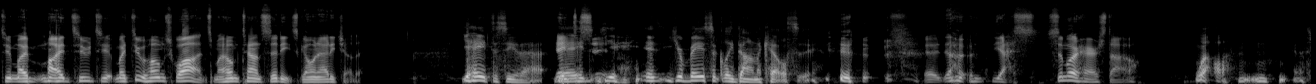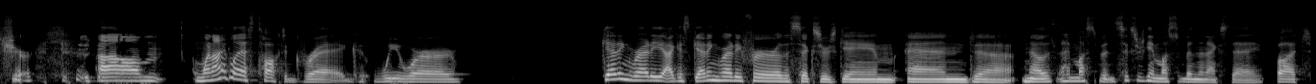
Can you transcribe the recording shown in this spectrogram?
Two my my two te- my two home squads, my hometown cities going at each other. you hate to see that. You Hate to hate- you- it- you're basically Donna Kelce. Uh, yes, similar hairstyle. Well, yeah, sure. um, when I last talked to Greg, we were getting ready. I guess getting ready for the Sixers game, and uh, no, it must have been Sixers game. Must have been the next day, but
